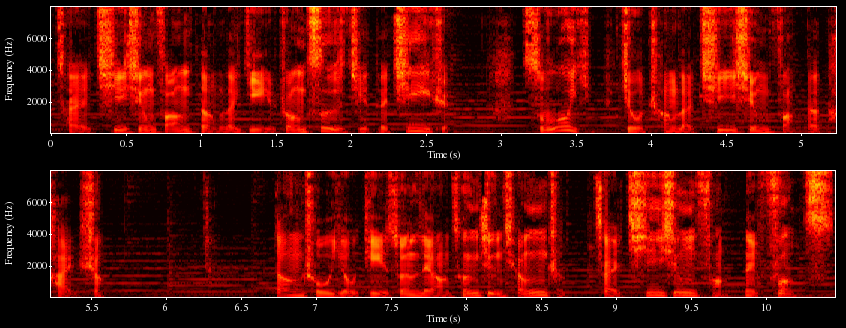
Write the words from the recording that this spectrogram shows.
在七星坊等了一桩自己的机缘，所以就成了七星坊的太上。当初有帝尊两层境强者在七星坊内放肆，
